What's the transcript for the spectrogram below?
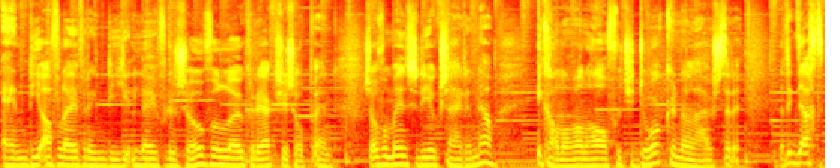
En die aflevering die leverde zoveel leuke reacties op. En zoveel mensen die ook zeiden... nou, ik had nog wel een half uurtje door kunnen luisteren. Dat ik dacht,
